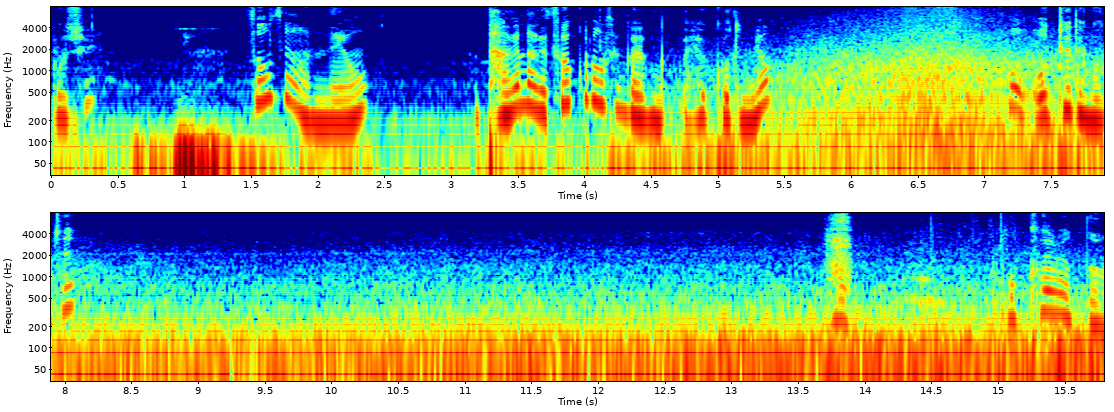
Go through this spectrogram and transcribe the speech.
뭐지? 쏘진 않네요. 당연하게 쏠 거라고 생각했거든요. 어 어떻게 된 거지? 어 큰일 났다.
